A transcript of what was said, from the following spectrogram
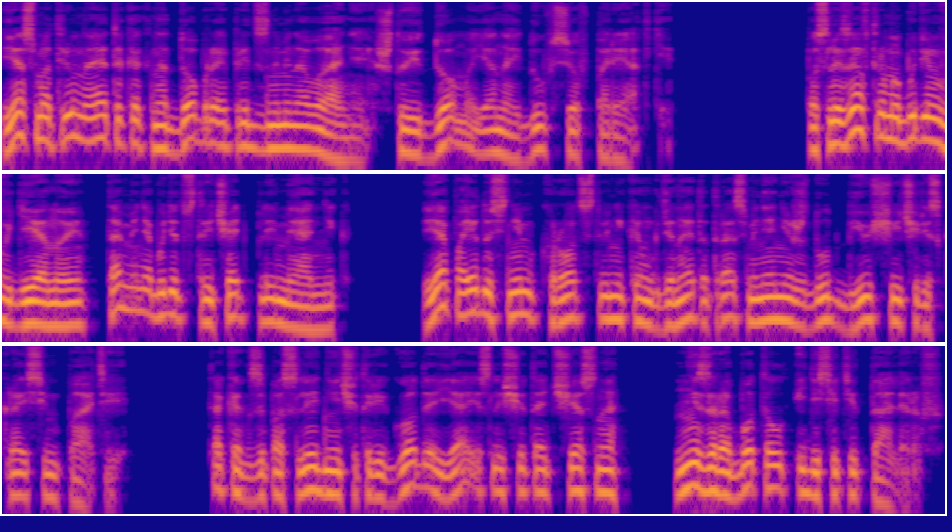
Я смотрю на это как на доброе предзнаменование, что и дома я найду все в порядке. Послезавтра мы будем в Генуе, там меня будет встречать племянник, я поеду с ним к родственникам, где на этот раз меня не ждут бьющие через край симпатии, так как за последние четыре года я, если считать честно, не заработал и десяти талеров.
